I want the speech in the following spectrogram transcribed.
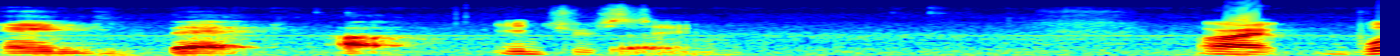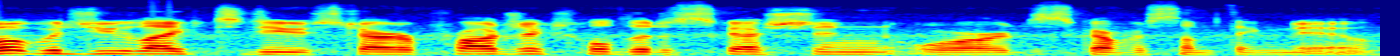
and back up. Interesting. All right, what would you like to do? Start a project, hold a discussion, or discover something new?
